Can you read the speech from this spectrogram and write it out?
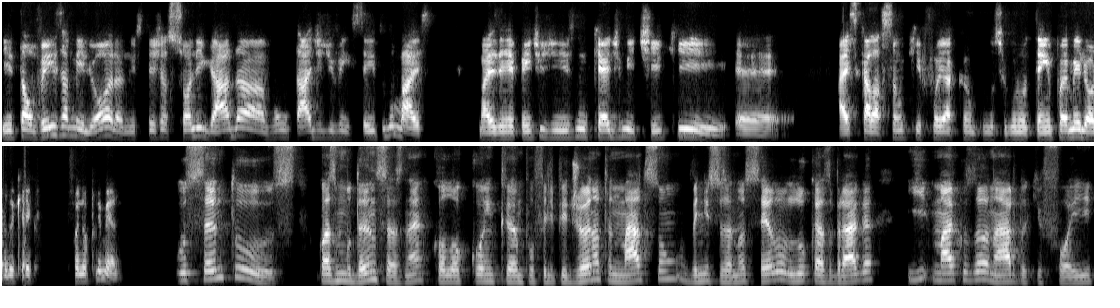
e talvez a melhora não esteja só ligada à vontade de vencer e tudo mais. Mas, de repente, o Diniz não quer admitir que é, a escalação que foi a campo no segundo tempo é melhor do que foi no primeiro. O Santos, com as mudanças, né, colocou em campo Felipe Jonathan, Madison, Vinícius Anocelo, Lucas Braga e Marcos Leonardo, que foi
